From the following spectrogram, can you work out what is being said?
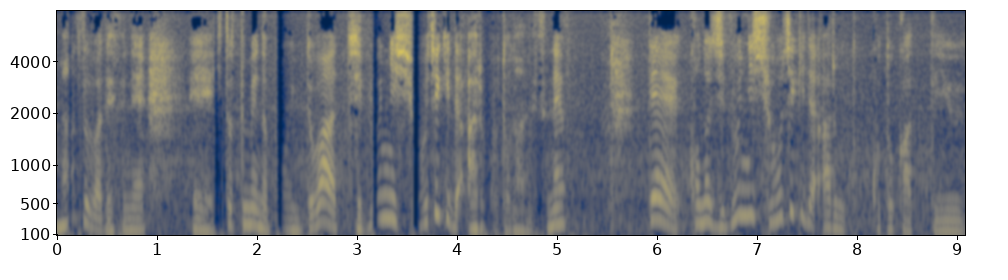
まずはですね、えー、1つ目のポイントは自分に正直であることなんですね。でこの自分に正直であることかっていう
